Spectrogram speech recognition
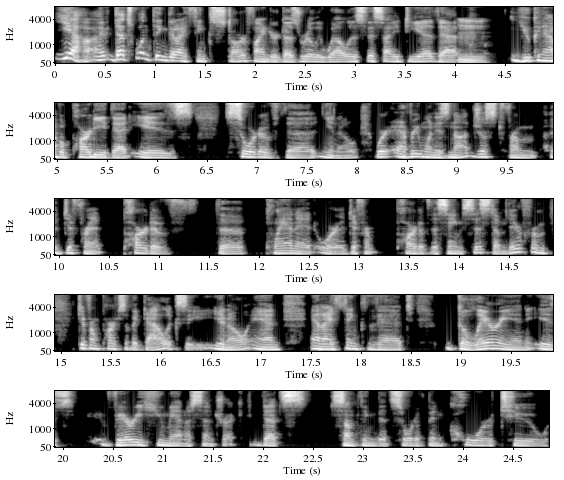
yeah I, that's one thing that i think starfinder does really well is this idea that Mm. you can have a party that is sort of the you know where everyone is not just from a different part of the planet or a different part of the same system they're from different parts of the galaxy you know and and i think that golarion is very humanocentric that's something that's sort of been core to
